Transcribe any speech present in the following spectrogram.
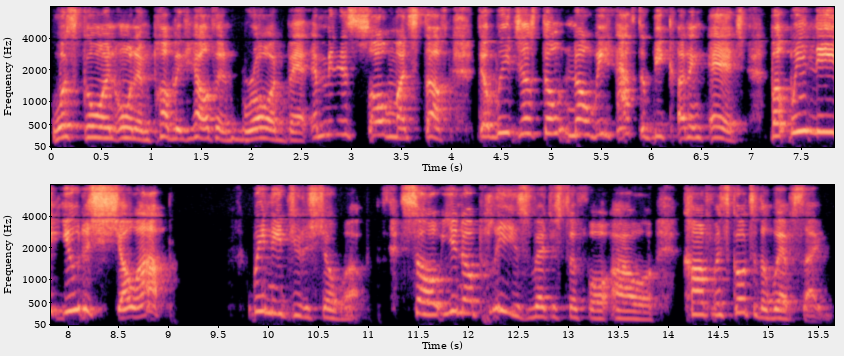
what's going on in public health and broadband. I mean, there's so much stuff that we just don't know. We have to be cutting edge, but we need you to show up. We need you to show up. So, you know, please register for our conference. Go to the website,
